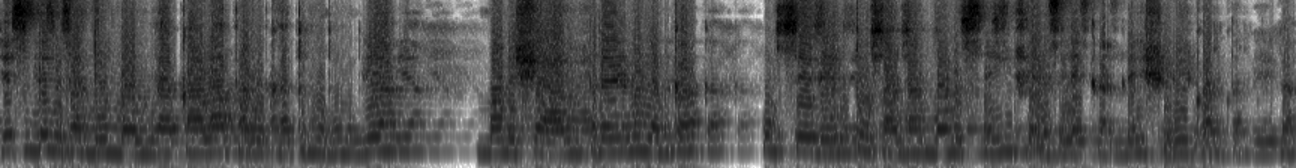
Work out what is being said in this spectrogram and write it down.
ਜਿਸ ਦਿਨ ਸਾਡੇ ਮਨ ਦਾ ਕਾਲਾਪਨ ਖਤਮ ਹੋ ਗਿਆ, ਮਨ ਸ਼ਾਂਤ ਰਹਿਣ ਲੱਗਾ, ਉਸੇ ਦਿਨ ਤੋਂ ਸਾਡਾ ਮਨ ਸਹੀ ਫੈਸਲੇ ਕਰਨੇ ਸ਼ੁਰੂ ਕਰ ਦੇਵੇਗਾ।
